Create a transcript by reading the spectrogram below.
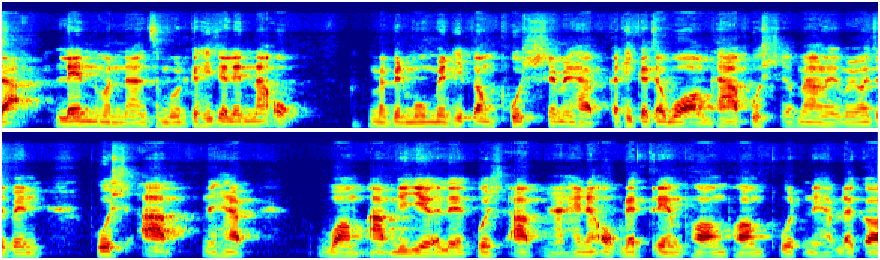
จะเล่นวันนั้นสมมติกะทิจะเล่นหน้าอก มันเป็น movement ที่ต้อง push ใช่ไหมครับกะทิก็จะ warm ท่า push เยอะมากเลย ไม่ว่าจะเป็นpush up นะครับ warm up เยอะๆเลย push up ให้หน้าอกได้เตรียมพร้อมพร้อม push นะครับ แล้วก็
